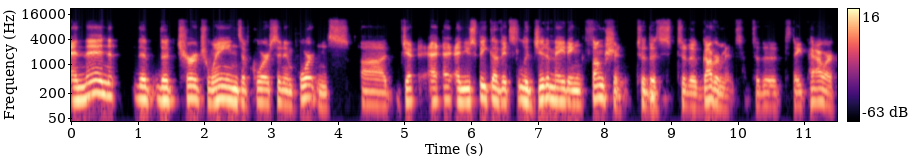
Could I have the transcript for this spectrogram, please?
and then the the church wanes, of course, in importance. Uh, and you speak of its legitimating function to the to the government, to the state power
